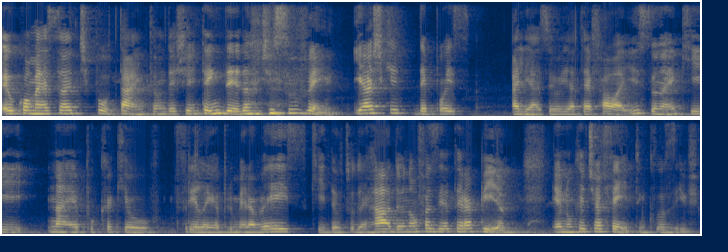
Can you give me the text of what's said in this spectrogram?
eu começo a tipo, tá, então deixa eu entender de onde isso vem. E acho que depois Aliás, eu ia até falar isso, né? Que na época que eu freelei a primeira vez, que deu tudo errado, eu não fazia terapia. Eu nunca tinha feito, inclusive.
